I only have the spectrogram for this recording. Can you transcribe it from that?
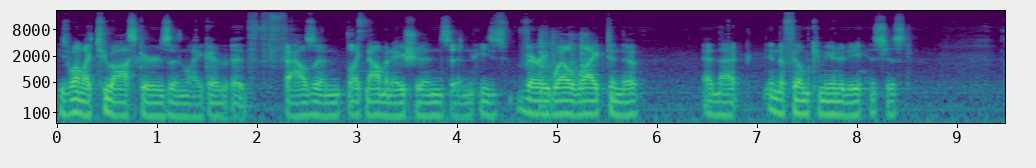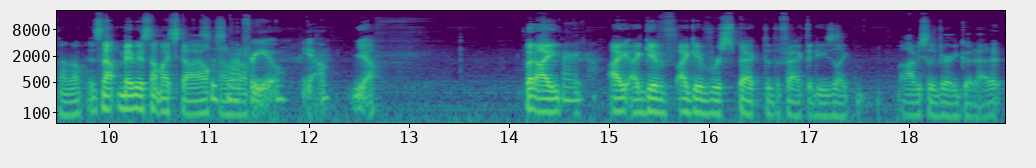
he's won like two Oscars and like a, a thousand like nominations, and he's very well liked in the and that in the film community. It's just I don't know. It's not maybe it's not my style. It's just I don't not know. for you. Yeah. Yeah. But I, There you go. I I give I give respect to the fact that he's like obviously very good at it.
